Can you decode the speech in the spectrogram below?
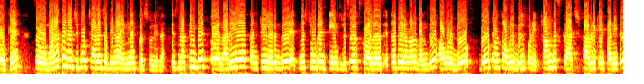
okay so Monaco energy boat challenge அப்படின்னா என்னன்னு ப்ளஸ் சொல்லிடுறேன். இட்ஸ் நத்திங் பட் நிறைய கண்ட்ரில இருந்து எத்தனை ஸ்டூடெண்ட் டீம்ஸ் ரிசர்ச் ஸ்காலர்ஸ் எத்தனை பேர் வேணாலும் வந்து அவங்களுடைய போ போட்டை வந்து அவங்களே பில்ட் பண்ணி ஃப்ரம் த ஸ்கிராச் ஃபேப்ரிகேட் பண்ணிட்டு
